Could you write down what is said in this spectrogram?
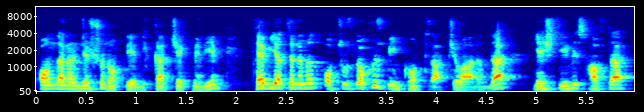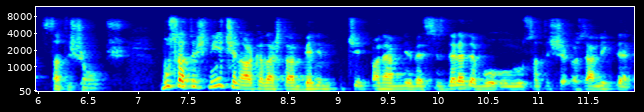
Ondan önce şu noktaya dikkat çekmeliyim. TEB yatırımın 39 bin kontrat civarında geçtiğimiz hafta satışı olmuş. Bu satış niçin arkadaşlar benim için önemli ve sizlere de bu satışı özellikle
